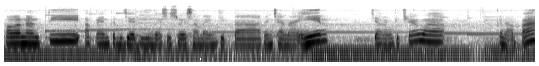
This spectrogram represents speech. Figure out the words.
kalau nanti apa yang terjadi nggak sesuai sama yang kita rencanain, jangan kecewa. Kenapa?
